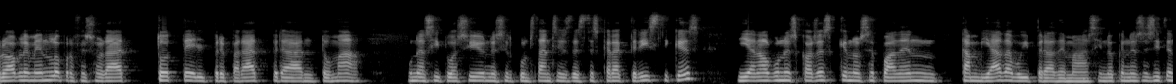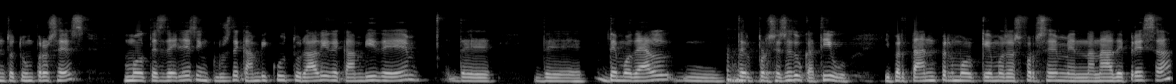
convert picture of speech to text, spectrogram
probablement el professorat tot ell preparat per a entomar una situació i unes circumstàncies d'aquestes característiques. Hi ha algunes coses que no se poden canviar d'avui per a demà, sinó que necessiten tot un procés moltes d'elles inclús de canvi cultural i de canvi de, de, de, de model mm, del procés educatiu. I, per tant, per molt que ens esforcem en anar de pressa,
